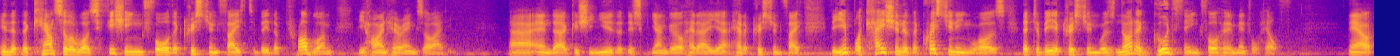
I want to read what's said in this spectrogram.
in that the counsellor was fishing for the Christian faith to be the problem behind her anxiety. Uh, and because uh, she knew that this young girl had a, uh, had a Christian faith. The implication of the questioning was that to be a Christian was not a good thing for her mental health. Now,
